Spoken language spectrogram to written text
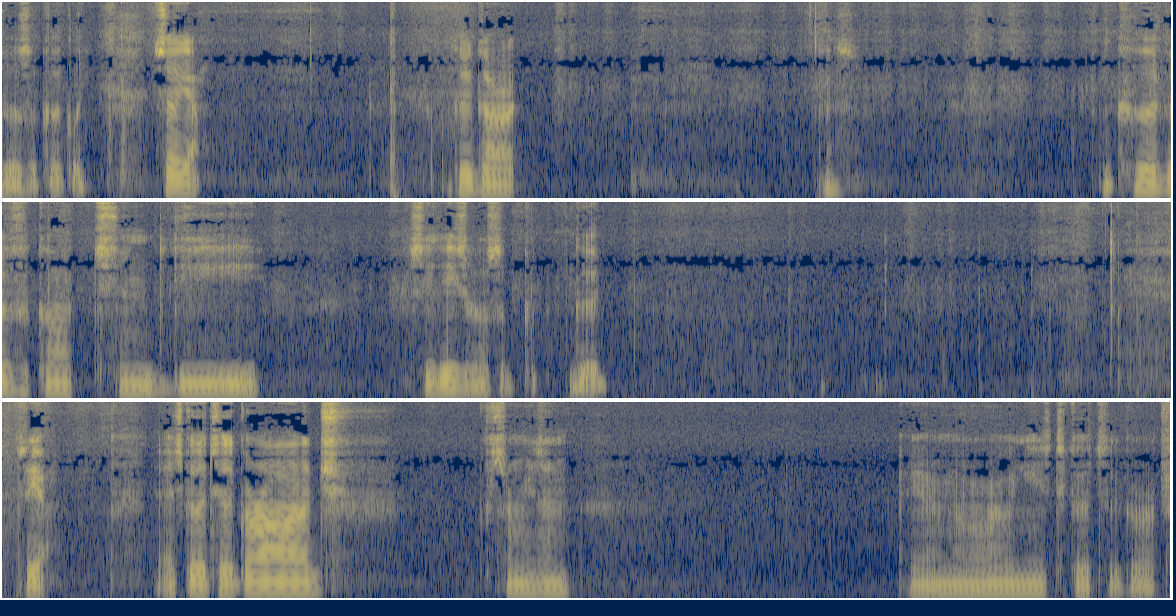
These wheels. So, yeah. We could have got... We could have gotten the... See, these wheels look good. So, yeah. Let's go to the garage. For some reason. I don't remember why we need to go to the garage.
